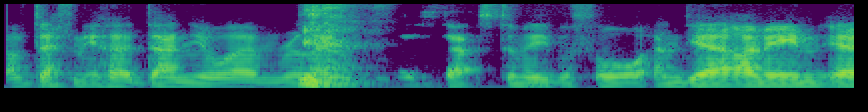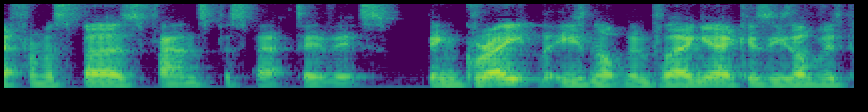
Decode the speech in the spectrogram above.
I've definitely heard Daniel um, relate those stats to me before, and yeah, I mean, yeah, from a Spurs fan's perspective, it's been great that he's not been playing, yeah, because he's obviously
